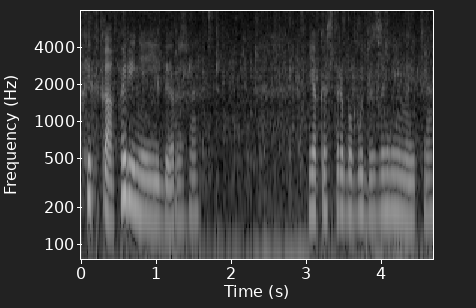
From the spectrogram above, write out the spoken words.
хитка, коріння її держить. Якось треба буде замінити.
